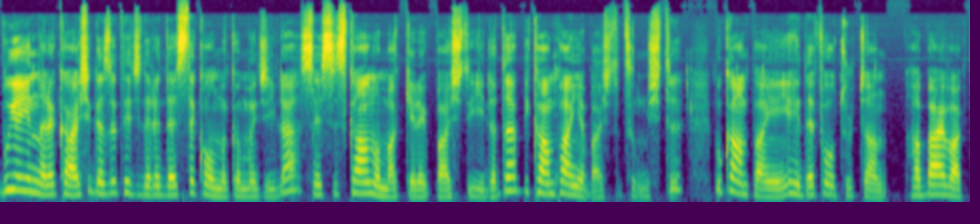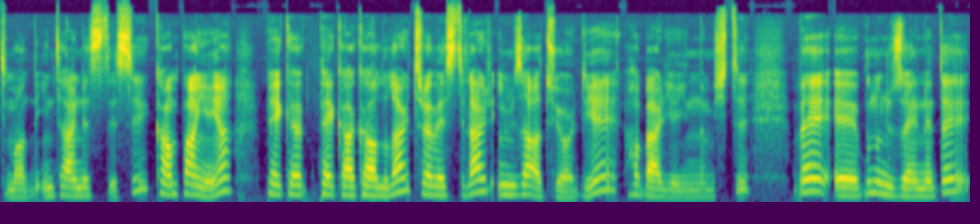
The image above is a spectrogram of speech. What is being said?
Bu yayınlara karşı gazetecilere destek olmak amacıyla sessiz kalmamak gerek başlığıyla da bir kampanya başlatılmıştı. Bu kampanyayı hedefe oturtan Haber Vaktim adlı internet sitesi kampanyaya PK, PKK'lılar, travestiler imza atıyor diye haber yayınlamıştı. Ve e, bunun üzerine de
